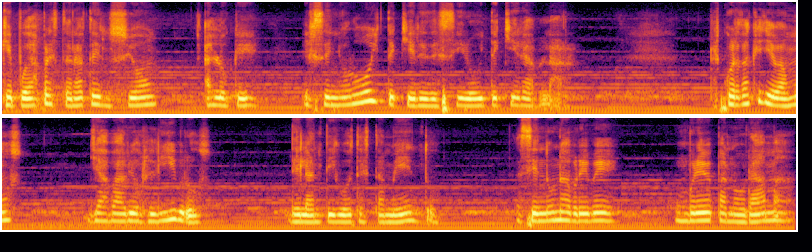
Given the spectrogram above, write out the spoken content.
que puedas prestar atención a lo que el Señor hoy te quiere decir, hoy te quiere hablar. Recuerda que llevamos ya varios libros del Antiguo Testamento, haciendo una breve, un breve panorama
